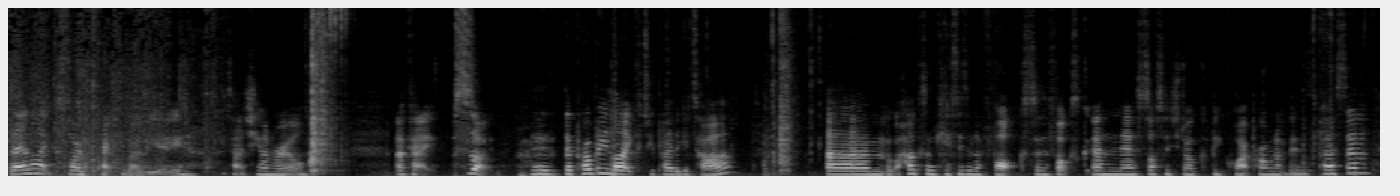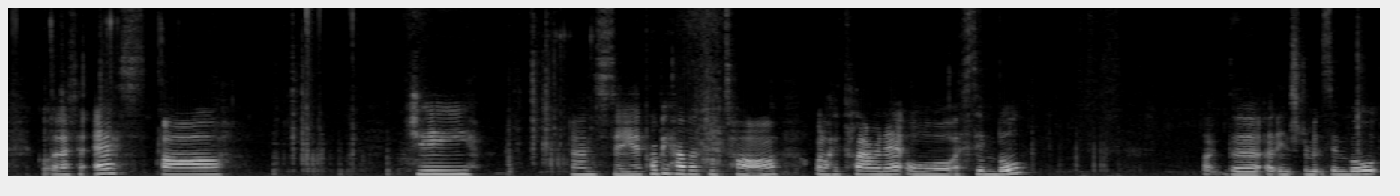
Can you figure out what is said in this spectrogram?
They're like so protective over you. It's actually unreal. Okay, so they probably like to play the guitar. Um, got hugs and kisses and a fox. So the fox and the sausage dog could be quite prominent with this person. Got the letter S, R, G and C. They probably have a guitar or like a clarinet or a cymbal. Like the an instrument cymbal.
